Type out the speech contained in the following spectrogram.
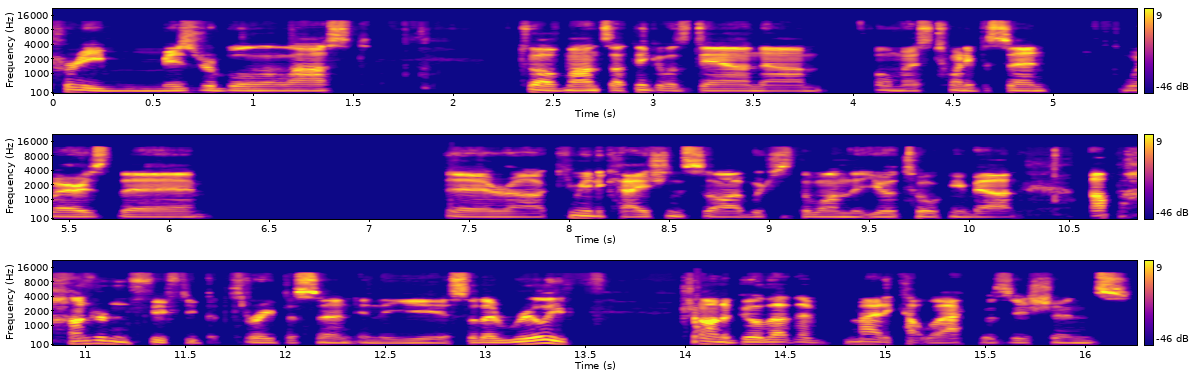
pretty miserable in the last 12 months. I think it was down um, almost 20%, whereas their their uh, communication side, which is the one that you're talking about, up 150 but 3% in the year. So they're really trying to build that. They've made a couple of acquisitions.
